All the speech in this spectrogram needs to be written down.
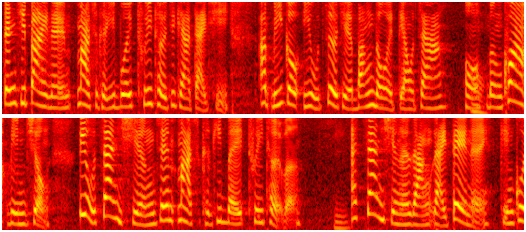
顶即摆呢，马斯克伊买 Twitter 即件代志，啊，美国伊有做一个网络的调查。哦，问看民众，你有赞成这 Mask 去买 Twitter 无？啊，赞成的人内底呢，经过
